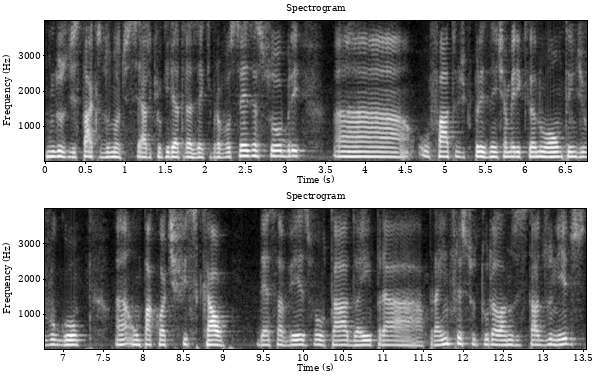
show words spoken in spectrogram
um dos destaques do noticiário que eu queria trazer aqui para vocês é sobre uh, o fato de que o presidente americano ontem divulgou uh, um pacote fiscal, dessa vez voltado para a infraestrutura lá nos Estados Unidos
